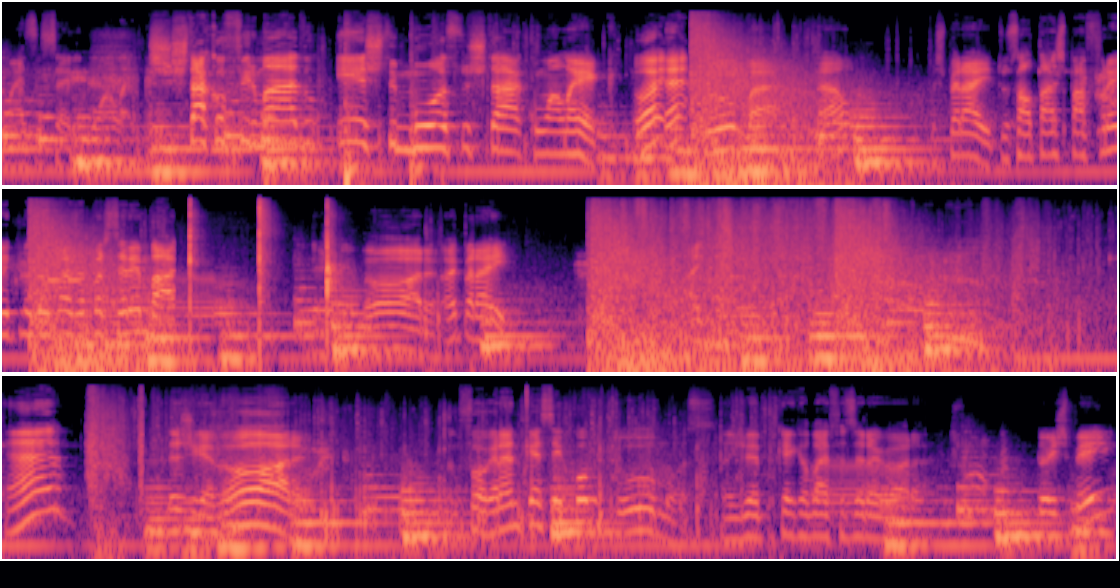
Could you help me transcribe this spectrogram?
mais a sério com o Alex. Está confirmado, este moço está com o Alec. Oi? É? Opa, não? Espera aí, tu saltaste para a frente, mas ele vai aparecer em baixo. Descedor. Ai, espera aí. Ai. Hã? Da jogador. Quando for grande quer ser como tu, moço. Vamos ver porque é que ele vai fazer agora. 2B.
